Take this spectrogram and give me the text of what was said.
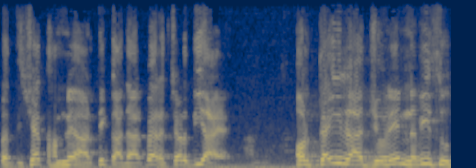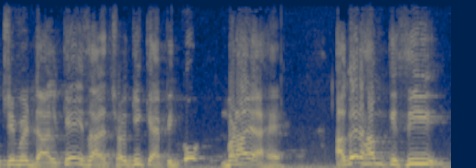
प्रतिशत हमने आर्थिक आधार पर आरक्षण दिया है। और कई राज्यों ने नवी सूची में डाल के इस आरक्षण की कैपिंग को बढ़ाया है। अगर हम किसी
